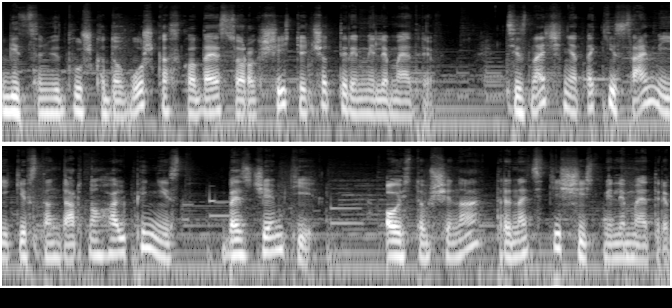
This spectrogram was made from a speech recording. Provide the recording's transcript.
Відстань від вушка до вушка складає 46,4 мм. Ці значення такі самі, як і в стандартного альпініст без GMT, а ось товщина 13,6 мм.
